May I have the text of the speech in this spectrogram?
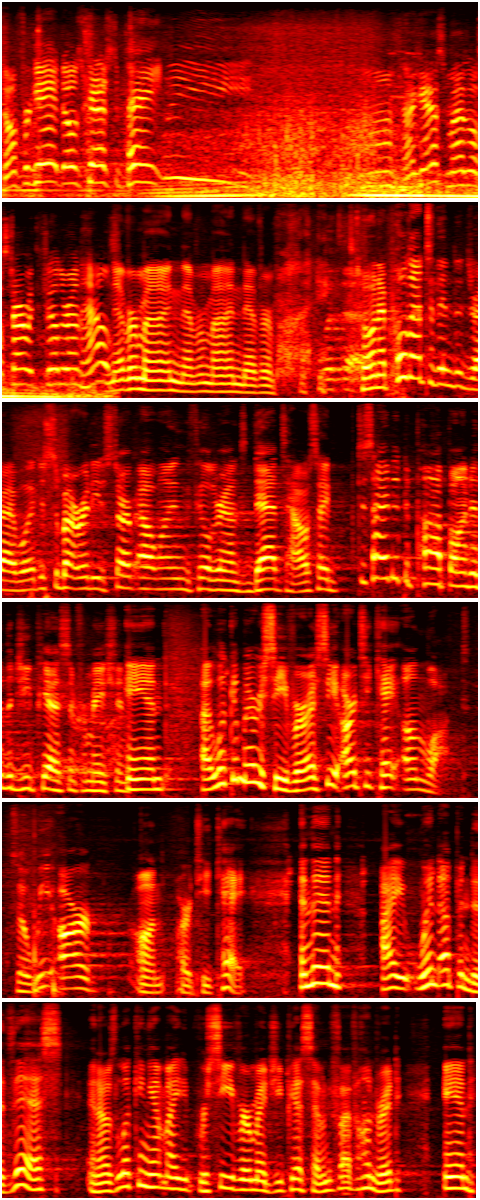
Don't forget, don't scratch the paint. Whee! I guess might as well start with the field around the house. Never mind, never mind, never mind. What's that? So when I pulled out to the end of the driveway, just about ready to start outlining the field around Dad's house, I decided to pop onto the GPS information and I look at my receiver, I see RTK unlocked. So we are on RTK. And then I went up into this and I was looking at my receiver, my GPS 7500, and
